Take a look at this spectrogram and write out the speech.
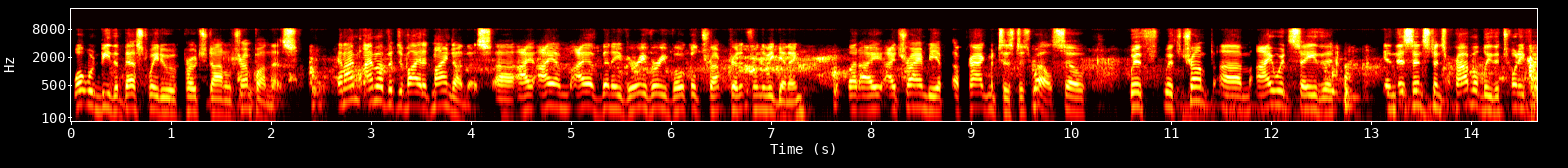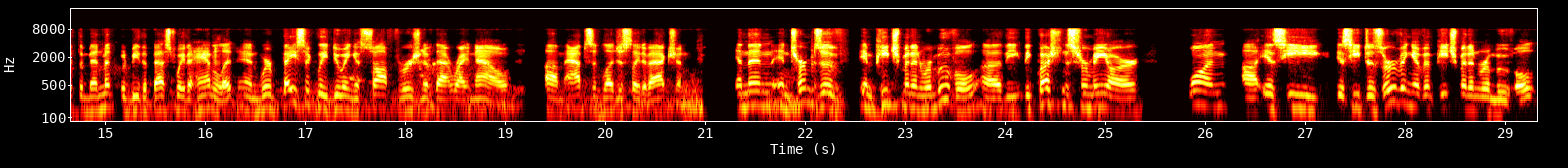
what would be the best way to approach Donald Trump on this? And I'm, I'm of a divided mind on this. Uh, I, I am I have been a very very vocal Trump critic from the beginning, but I, I try and be a, a pragmatist as well. So with with Trump, um, I would say that in this instance, probably the 25th Amendment would be the best way to handle it, and we're basically doing a soft version of that right now, um, absent legislative action. And then in terms of impeachment and removal, uh, the the questions for me are: one, uh, is he is he deserving of impeachment and removal?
